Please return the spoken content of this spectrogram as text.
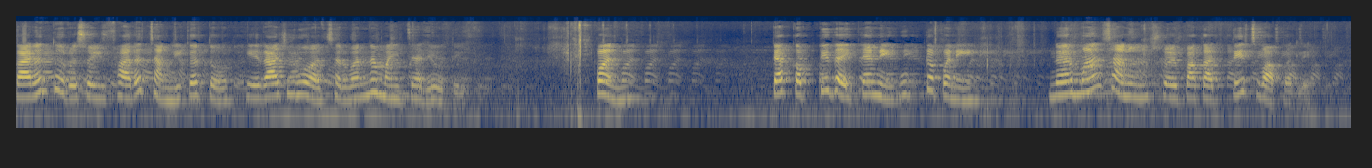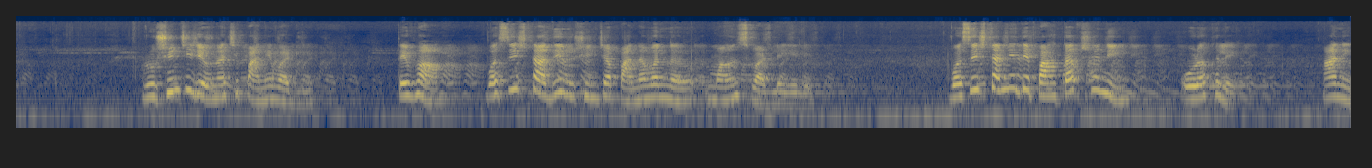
कारण तो रसोई फारच चांगली करतो हे राजगृहात सर्वांना माहीत झाले होते. पण त्या कपटी दैत्याने गुप्तपणे नरमांस आणून स्वयंपाकात तेच वापरले. ऋषींची जेवणाची पाने वाढली. तेव्हा वसिष्ठ आदी ऋषींच्या पानावर मांस वाढले गेले. वसिष्ठांनी ते पाहता क्षणी ओळखले आणि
